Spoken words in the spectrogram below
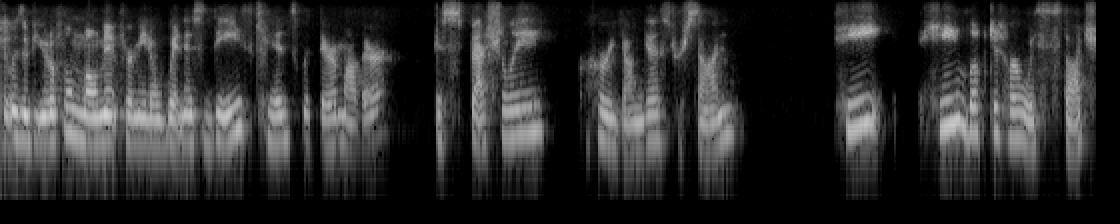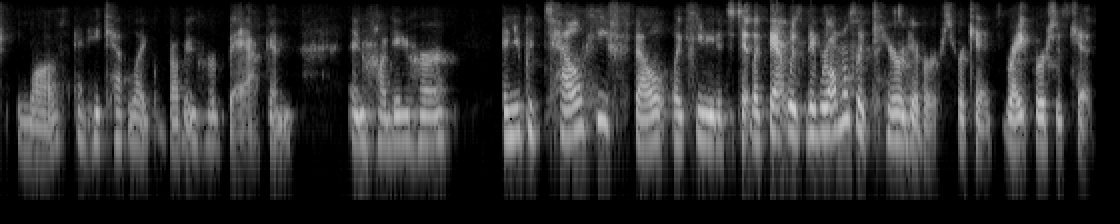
it was a beautiful moment for me to witness these kids with their mother, especially her youngest, her son. He he looked at her with such love and he kept like rubbing her back and and hugging her. And you could tell he felt like he needed to take like that was they were almost like caregivers for kids right versus kids.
